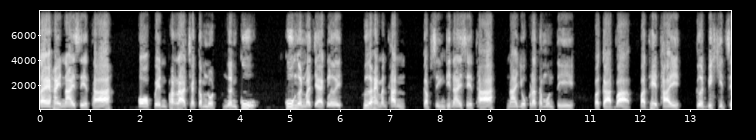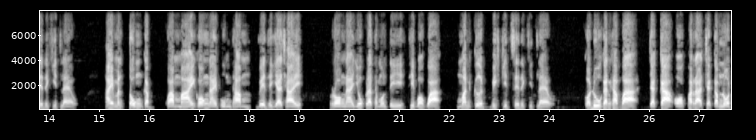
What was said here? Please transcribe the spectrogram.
แต่ให้นายเศรษฐาออกเป็นพระราชกำหนดเงินกู้ กู้เงินมาแจกเลย เพื่อให้มันทันกับสิ่งที่นายเศรษฐา นายกรัฐมนตรีประกาศว่าประเทศไทยเกิดวิกฤตเศรษฐกิจแล้ว ให้มันตรงกับความหมายของนายภูมิธรรม เวชยชัย รองนายกรัฐมนตรีที่บอกว่ามันเกิดวิกฤตเศรษฐกิจแล้ว ก็ดูกันครับว่าจะกล้าออกพระราชกำหนด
